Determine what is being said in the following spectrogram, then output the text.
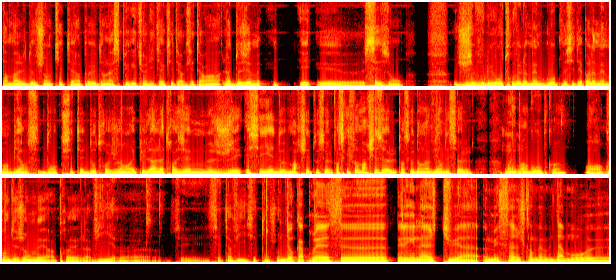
pas mal de gens qui étaient un peu dans la spiritualité, etc. etc. La deuxième saison, j'ai voulu retrouver le même groupe, mais c'était pas la même ambiance, donc c'était d'autres gens. Et puis là, la troisième, j'ai essayé de marcher tout seul. Parce qu'il faut marcher seul, parce que dans la vie, on est seul. On n'est Mhm. pas en groupe, quoi. On rencontre des gens, mais après, la vie, euh, c'est- c'est ta vie, c'est ton chemin. Donc après ce pèlerinage, tu as un message quand même d'amour euh,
